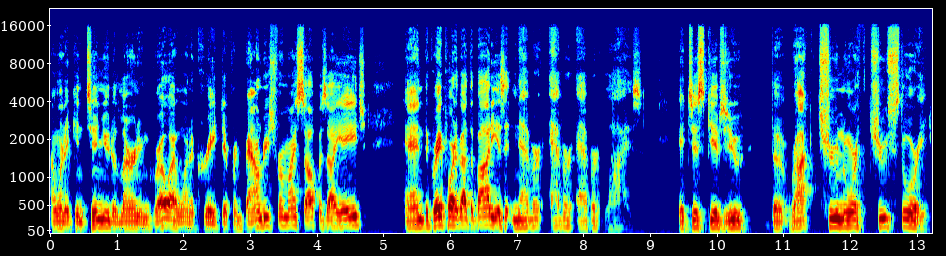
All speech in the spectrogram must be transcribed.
I want to continue to learn and grow. I want to create different boundaries for myself as I age. And the great part about the body is it never, ever, ever lies. It just gives you the rock true north, true story.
